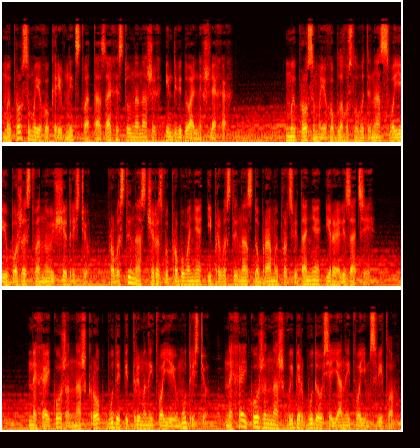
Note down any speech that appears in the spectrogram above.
ми просимо його керівництва та захисту на наших індивідуальних шляхах. Ми просимо Його благословити нас своєю божественною щедрістю, провести нас через випробування і привести нас до брами процвітання і реалізації. Нехай кожен наш крок буде підтриманий Твоєю мудрістю, нехай кожен наш вибір буде осяяний Твоїм світлом.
